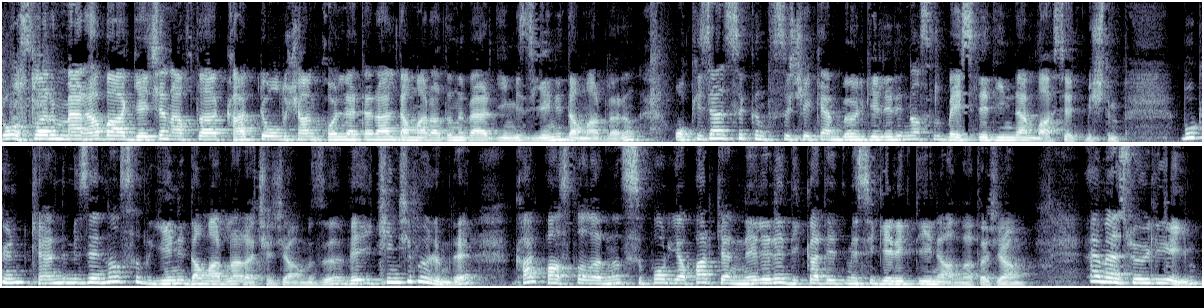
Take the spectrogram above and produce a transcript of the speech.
Dostlarım merhaba. Geçen hafta kalpte oluşan kollateral damar adını verdiğimiz yeni damarların oksijen sıkıntısı çeken bölgeleri nasıl beslediğinden bahsetmiştim. Bugün kendimize nasıl yeni damarlar açacağımızı ve ikinci bölümde kalp hastalarının spor yaparken nelere dikkat etmesi gerektiğini anlatacağım. Hemen söyleyeyim.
